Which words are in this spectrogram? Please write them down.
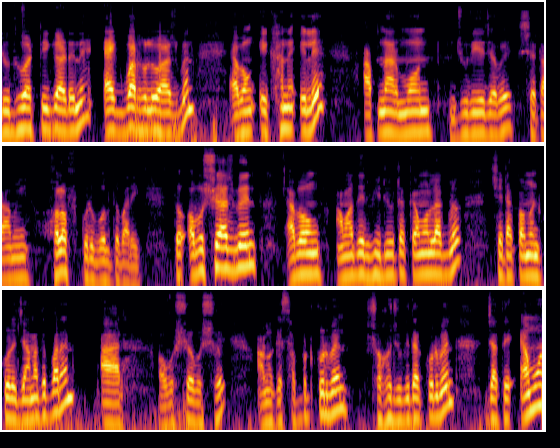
লুধুয়া টি গার্ডেনে একবার হলেও আসবেন এবং এখানে এলে আপনার মন জুড়িয়ে যাবে, সেটা আমি হলফ করে বলতে পারি। তো অবশ্যই আসবেন এবং আমাদের ভিডিওটা কেমন লাগল সেটা কমেন্ট করে জানাতে পারেন। আর অবশ্যই অবশ্যই আমাকে সাপোর্ট করবেন, সহযোগিতা করবেন, যাতে এমন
